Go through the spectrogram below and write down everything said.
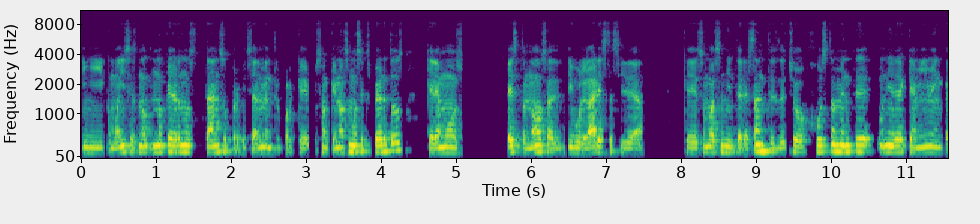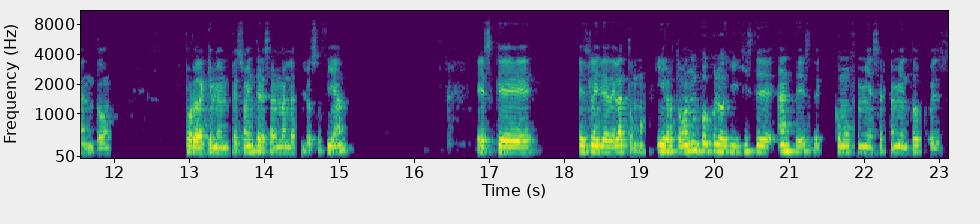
Y como dices, no, no quedarnos tan superficialmente, porque pues aunque no somos expertos, queremos esto, ¿no? O sea, divulgar estas ideas que son bastante interesantes. De hecho, justamente una idea que a mí me encantó, por la que me empezó a interesar más la filosofía, es que es la idea del átomo. Y retomando un poco lo que dijiste antes de cómo fue mi acercamiento, pues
